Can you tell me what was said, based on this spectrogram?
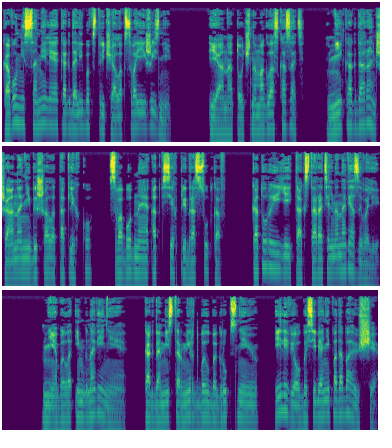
кого мисс Амелия когда-либо встречала в своей жизни. И она точно могла сказать, никогда раньше она не дышала так легко, свободная от всех предрассудков, которые ей так старательно навязывали. Не было и мгновения, когда мистер Мирт был бы груб с нею или вел бы себя неподобающе.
